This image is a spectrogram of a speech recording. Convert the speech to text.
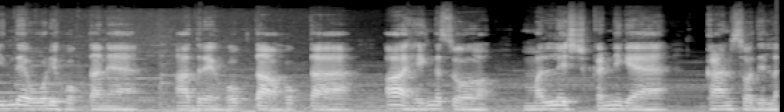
ಹಿಂದೆ ಓಡಿ ಹೋಗ್ತಾನೆ. ಆದರೆ ಹೋಗ್ತಾ ಹೋಗ್ತಾ ಆ ಹೆಂಗಸು ಮಲ್ಲೇಶ್ ಕಣ್ಣಿಗೆ ಕಾಣಿಸೋದಿಲ್ಲ.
